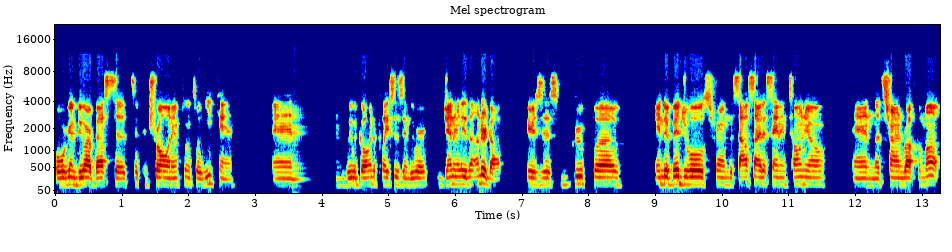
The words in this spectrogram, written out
But we're going to do our best to, to control and influence what we can. And we would go into places and we were generally the underdog. Here's this group of individuals from the south side of San Antonio, and let's try and rough them up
